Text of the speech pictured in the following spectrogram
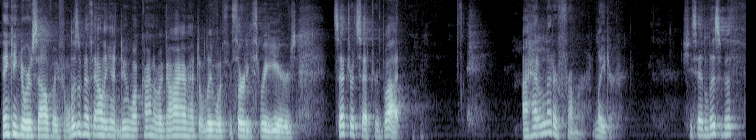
thinking to herself, if Elisabeth Elliot knew what kind of a guy I've had to live with for 33 years, etc., etc. But I had a letter from her later. She said, Elisabeth,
